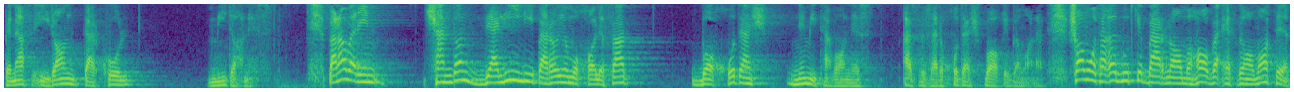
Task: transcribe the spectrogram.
به نفع ایران در کل می‌دانست. بنابراین چندان دلیلی برای مخالفت با خودش نمی‌توانست از نظر خودش باقی بماند. شاه معتقد بود که برنامه ها و اقدامات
